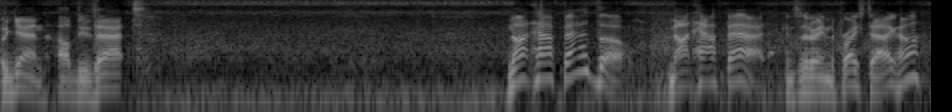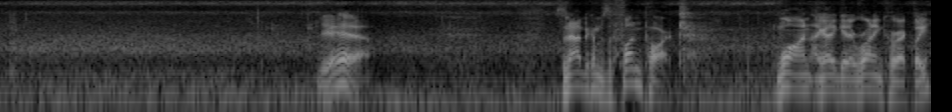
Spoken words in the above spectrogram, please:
But again, I'll do that. Not half bad though. Not half bad, considering the price tag, huh? Yeah. So now it becomes the fun part. One, I gotta get it running correctly.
